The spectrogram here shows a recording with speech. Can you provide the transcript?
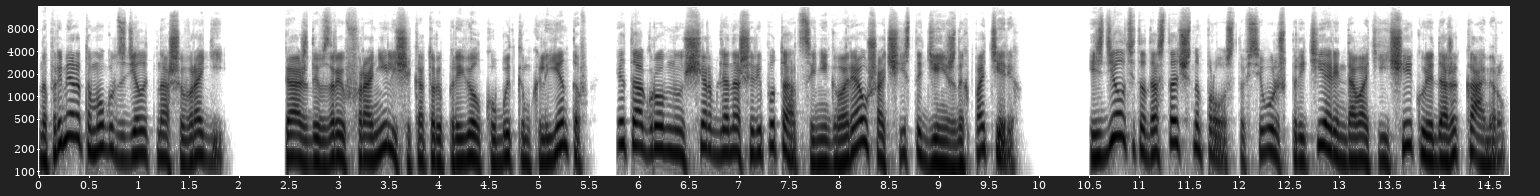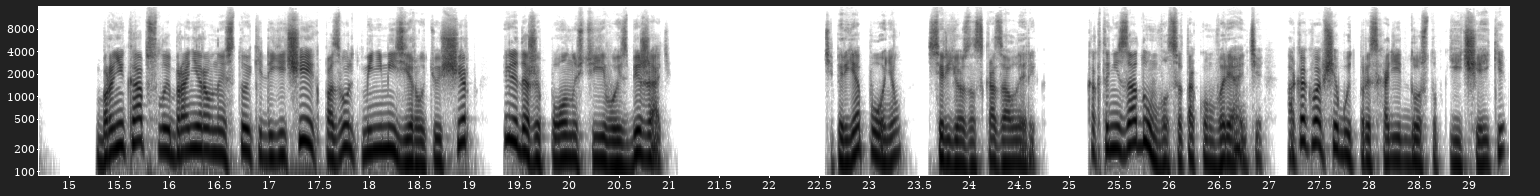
Например, это могут сделать наши враги. Каждый взрыв в хранилище, который привел к убыткам клиентов, это огромный ущерб для нашей репутации, не говоря уж о чисто денежных потерях. И сделать это достаточно просто, всего лишь прийти арендовать ячейку или даже камеру. Бронекапсулы и бронированные стойки для ячеек позволят минимизировать ущерб или даже полностью его избежать. «Теперь я понял», — серьезно сказал Эрик. «Как-то не задумывался о таком варианте. А как вообще будет происходить доступ к ячейке?»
